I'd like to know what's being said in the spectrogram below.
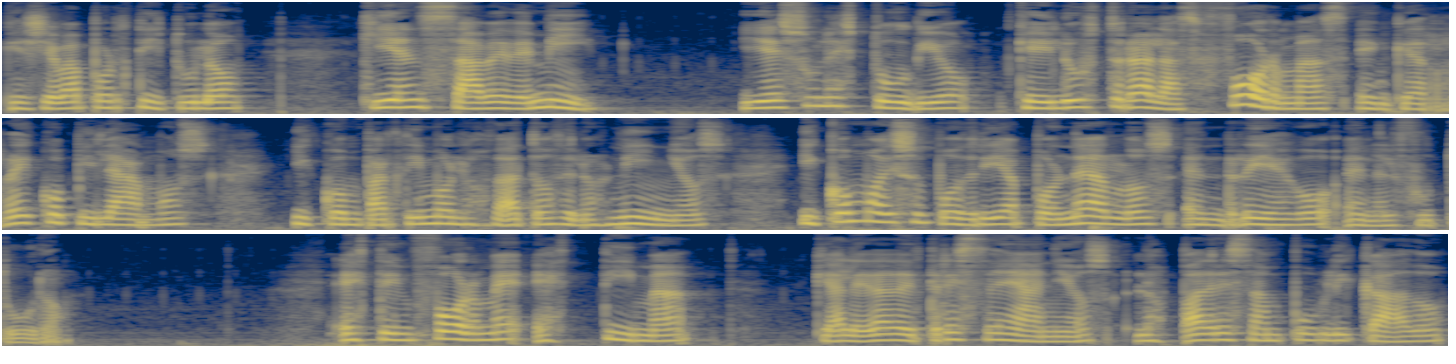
que lleva por título ¿Quién sabe de mí? Y es un estudio que ilustra las formas en que recopilamos y compartimos los datos de los niños y cómo eso podría ponerlos en riesgo en el futuro. Este informe estima que a la edad de 13 años los padres han publicado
